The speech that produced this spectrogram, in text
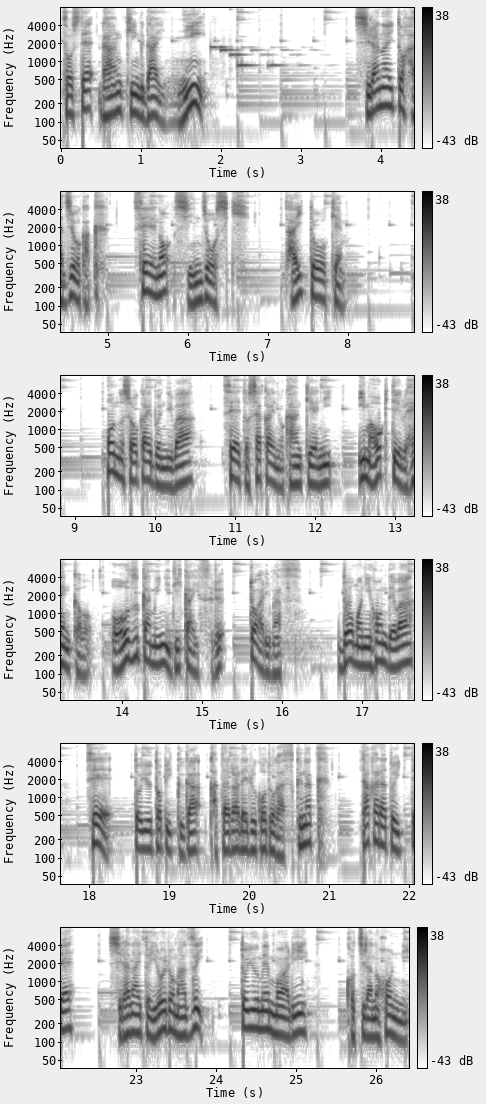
そしてランキング第2位。知らないと恥をかく性の新常識。斉藤健本の紹介文には性と社会の関係に今起きている変化を大づかみに理解するとあります。どうも日本では性というトピックが語られることが少なくだからといって知らないといろいろまずいという面もありこちらの本に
